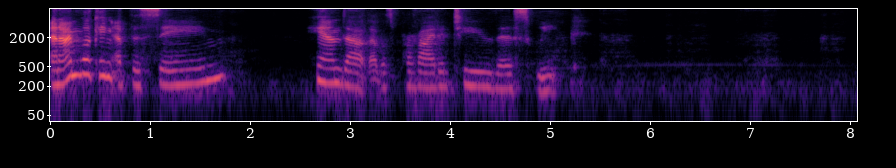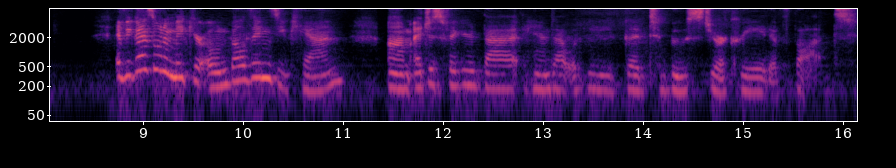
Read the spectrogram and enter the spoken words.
And I'm looking at the same handout that was provided to you this week. If you guys want to make your own buildings, you can. Um, I just figured that handout would be good to boost your creative thought.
